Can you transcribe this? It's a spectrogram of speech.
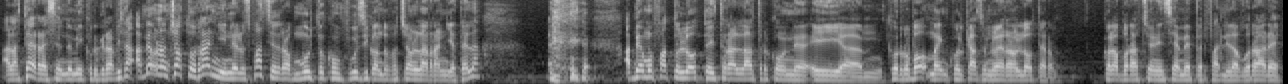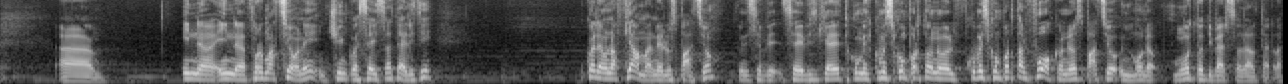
alla Terra, essendo in microgravità. Abbiamo lanciato ragni nello spazio, eravamo molto confusi quando facevamo la ragnatela. Abbiamo fatto lotte tra l'altro con, i, um, con robot, ma in quel caso non erano lotte, erano collaborazioni insieme per farli lavorare uh, in, in formazione, in 5-6 satelliti quella è una fiamma nello spazio, quindi se vi, se vi chiedete come, come, si come, si comporta il fuoco nello spazio, in modo molto diverso dalla Terra.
